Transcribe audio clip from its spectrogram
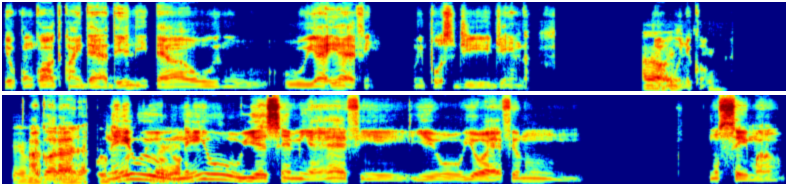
eu concordo com a ideia dele, é o, o, o IRF, o imposto de, de renda. Ah, não, É o único. sim. Agora, nem o nem o ISMF e o IOF eu não. Não sei, mano.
